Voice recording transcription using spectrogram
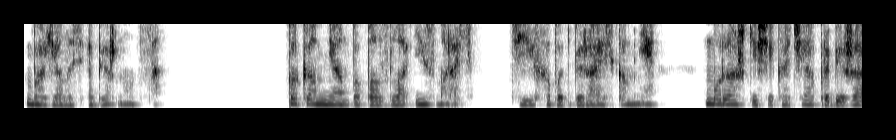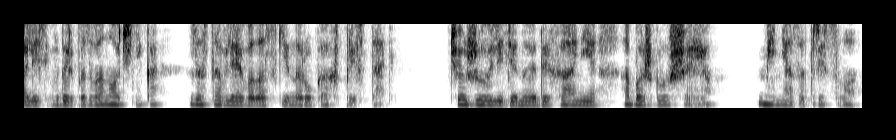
боялась обернуться. По камням поползла изморозь, тихо подбираясь ко мне. Мурашки щекоча пробежались вдоль позвоночника, заставляя волоски на руках привстать. Чужое ледяное дыхание обожгло шею. Меня затрясло.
